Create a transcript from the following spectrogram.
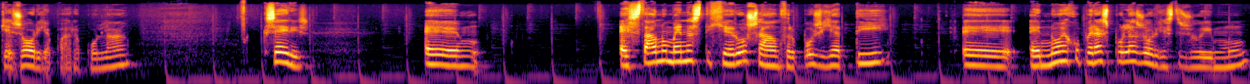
Και ζόρια πάρα πολλά. Ξέρεις, ε, αισθάνομαι ένας τυχερός άνθρωπος γιατί ε, ενώ έχω περάσει πολλά ζόρια στη ζωή μου,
